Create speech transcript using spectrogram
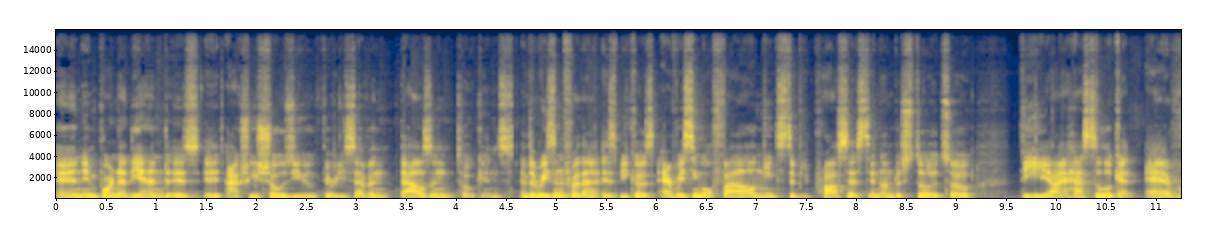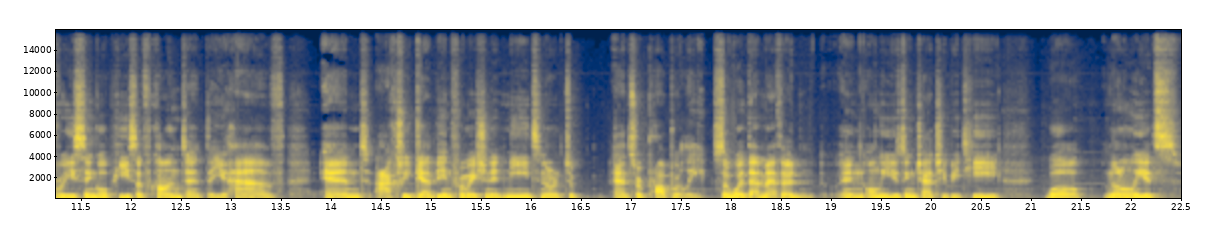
And important at the end is it actually shows you 37,000 tokens. And the reason for that is because every single file needs to be processed and understood. So the AI has to look at every single piece of content that you have and actually get the information it needs in order to answer properly. So with that method and only using ChatGPT, well, not only it's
